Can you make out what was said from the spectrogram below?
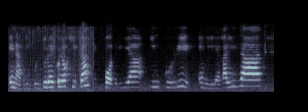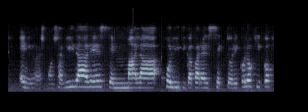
en agricultura ecológica, podría incurrir en ilegalidad, en irresponsabilidades, en mala política para el sector ecológico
